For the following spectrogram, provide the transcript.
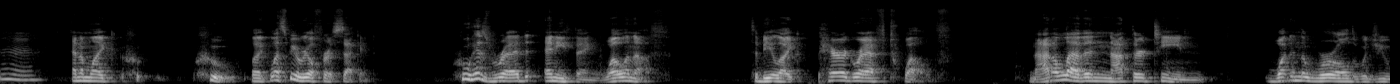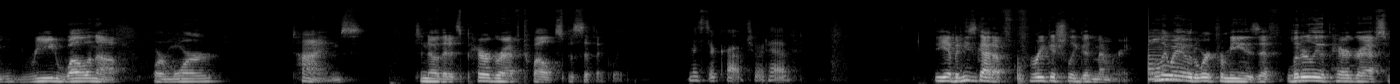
Mhm. And I'm like, who, who? Like, let's be real for a second. Who has read anything well enough to be like paragraph 12? Not 11, not 13. What in the world would you read well enough or more times to know that it's paragraph 12 specifically? Mr. Crouch would have. Yeah, but he's got a freakishly good memory. The only way it would work for me is if literally the paragraphs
